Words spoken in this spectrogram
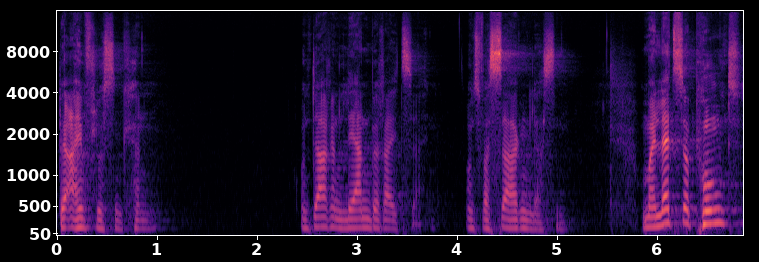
beeinflussen können. Und darin lernbereit sein, uns was sagen lassen. Und mein letzter Punkt,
